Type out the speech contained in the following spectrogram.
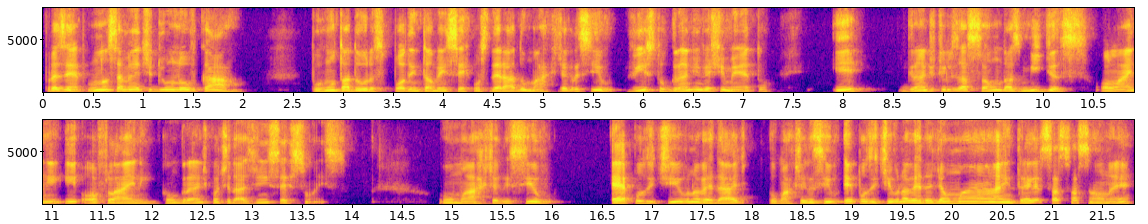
Por exemplo, um lançamento de um novo carro por montadoras podem também ser considerado um marketing agressivo, visto o grande investimento e grande utilização das mídias online e offline, com grande quantidade de inserções. O marketing agressivo é positivo, na verdade, o marketing agressivo e positivo, na verdade, é uma entrega de satisfação, né?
